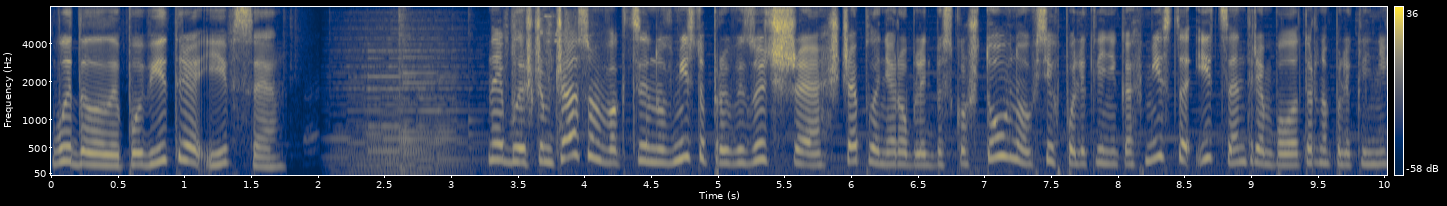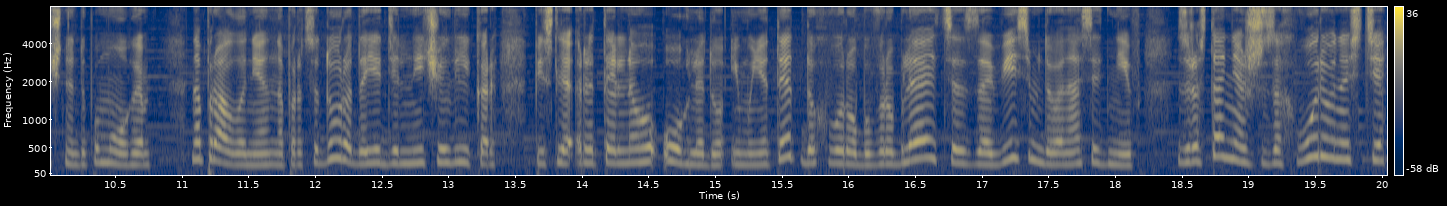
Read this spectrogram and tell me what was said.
видалили повітря і все. Найближчим часом вакцину в місто привезуть ще. Щеплення роблять безкоштовно у всіх поліклініках міста і центрі амбулаторно-поліклінічної допомоги. Направлення на процедуру дає дільничий лікар. Після ретельного огляду імунітет до хвороби виробляється за 8-12 днів. Зростання ж захворюваності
